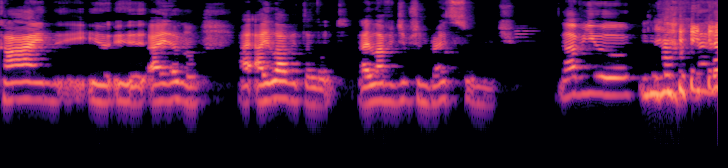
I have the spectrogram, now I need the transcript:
kind. uh, uh, I don't know. I, I love it a lot. I love Egyptian brides so much. Love you.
